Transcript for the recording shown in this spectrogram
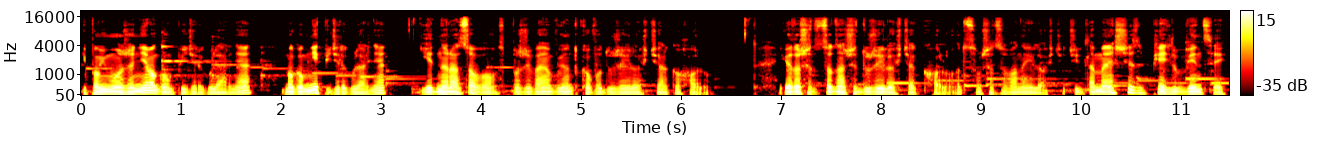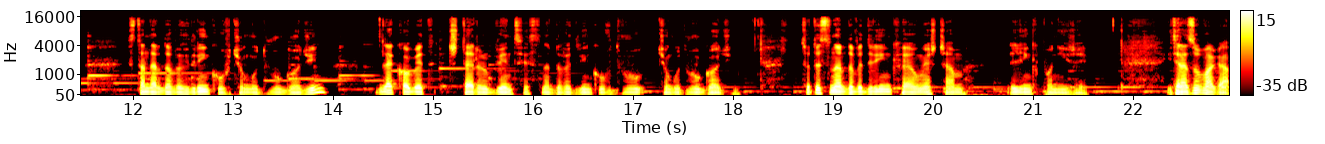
i pomimo, że nie mogą pić regularnie, mogą nie pić regularnie, jednorazowo spożywają wyjątkowo duże ilości alkoholu. I oto co znaczy duże ilości alkoholu? Oto są szacowane ilości, czyli dla mężczyzn 5 lub więcej standardowych drinków w ciągu 2 godzin, dla kobiet 4 lub więcej standardowych drinków w, dwu, w ciągu 2 godzin. Co to jest standardowy drink? Umieszczam link poniżej. I teraz uwaga,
